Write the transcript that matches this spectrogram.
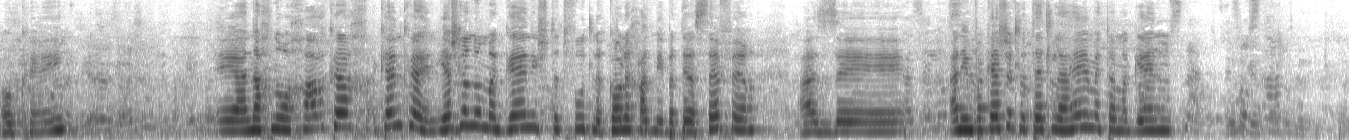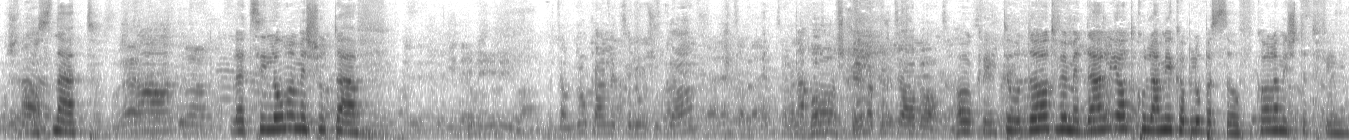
אוקיי. אנחנו אחר כך, כן כן, יש לנו מגן השתתפות לכל אחד מבתי הספר, אז אני מבקשת לתת להם את המגן. אסנת לצילום המשותף. תעמדו כאן לצילום משותף ואנחנו ממשיכים לקבוצה הבאה. אוקיי, תעודות ומדליות כולם יקבלו בסוף, כל המשתתפים.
